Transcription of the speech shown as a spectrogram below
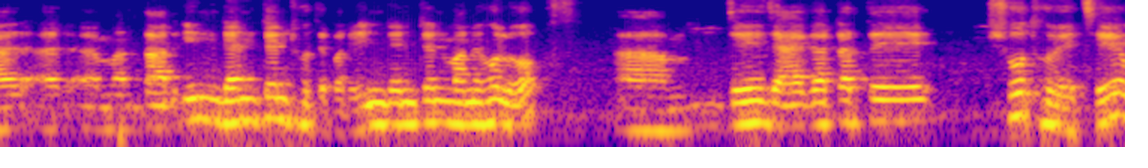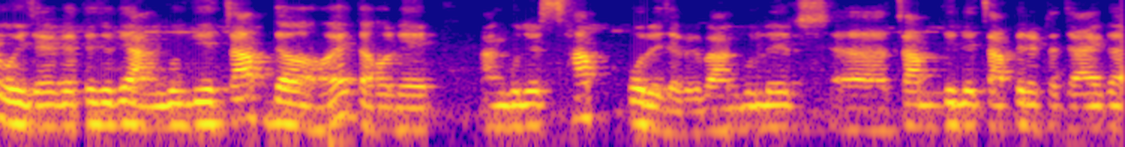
আর, মানে তার ইনডেন্টেন্ট হতে পারে। ইনডেন্টেন্ট মানে হলো যে জায়গাটাতে শোধ হয়েছে ওই জায়গাতে যদি আঙ্গুল দিয়ে চাপ দেওয়া হয় তাহলে আঙ্গুলের ছাপ পড়ে যাবে বা আঙ্গুলের চাপ দিলে চাপের একটা জায়গা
